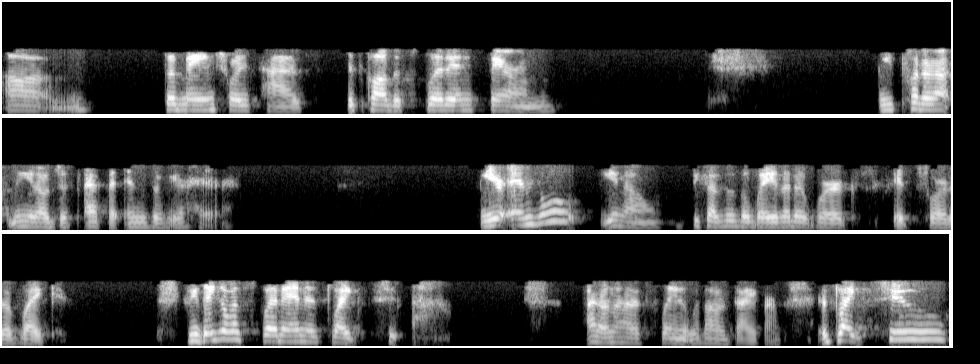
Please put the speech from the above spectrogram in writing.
um, the Mane Choice has. It's called the Split End Serum. You put it on, you know, just at the ends of your hair. Your ends will, you know, because of the way that it works, it's sort of like, if you think of a split end, it's like two, I don't know how to explain it without a diagram. It's like two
